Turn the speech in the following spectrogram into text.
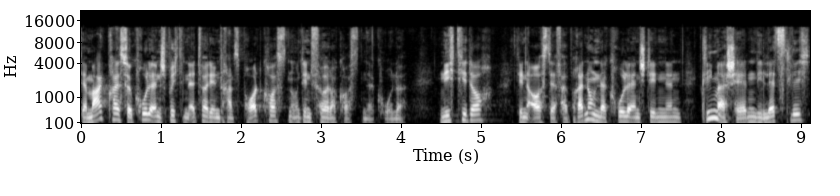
Der Marktpreis für Kohle entspricht in etwa den Transportkosten und den Förderkosten der Kohle, nicht jedoch den aus der Verbrennung der Kohle entstehenden Klimaschäden, die letztlich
